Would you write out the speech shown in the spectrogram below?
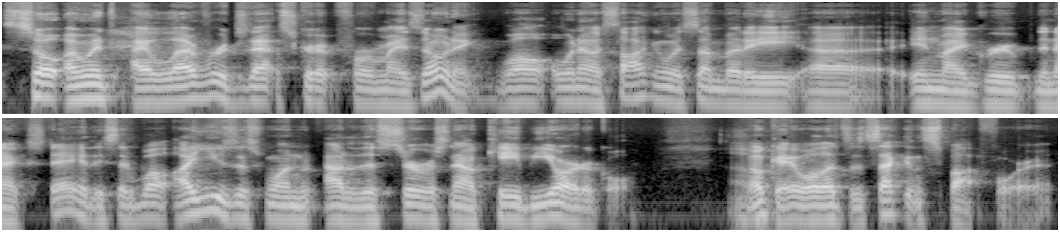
So I went. I leveraged that script for my zoning. Well, when I was talking with somebody uh, in my group the next day, they said, "Well, I use this one out of this ServiceNow KB article." Oh. Okay, well, that's the second spot for it.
